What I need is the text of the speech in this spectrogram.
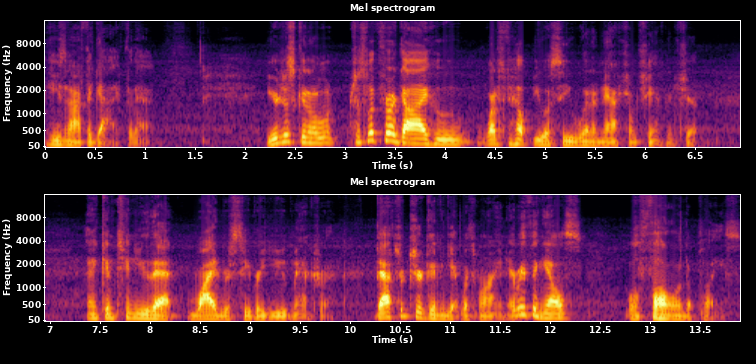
he's not the guy for that. You're just gonna look, just look for a guy who wants to help USC win a national championship and continue that wide receiver U mantra. That's what you're going to get with Ryan. Everything else will fall into place.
